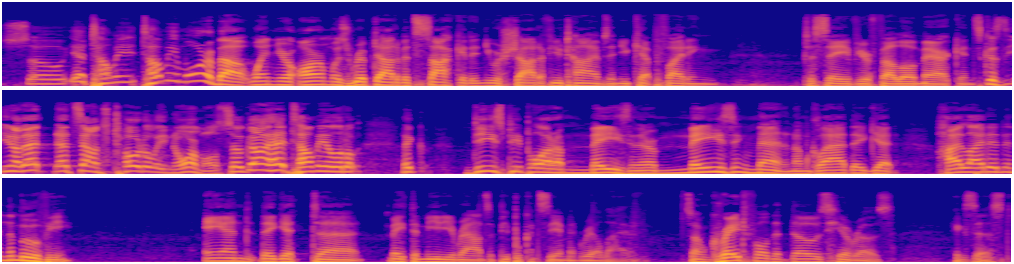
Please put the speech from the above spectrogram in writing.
so yeah, tell me tell me more about when your arm was ripped out of its socket and you were shot a few times and you kept fighting to save your fellow Americans. Because you know that that sounds totally normal. So go ahead, tell me a little. Like these people are amazing. They're amazing men, and I'm glad they get highlighted in the movie, and they get uh, make the media rounds and people can see them in real life. So I'm grateful that those heroes exist.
